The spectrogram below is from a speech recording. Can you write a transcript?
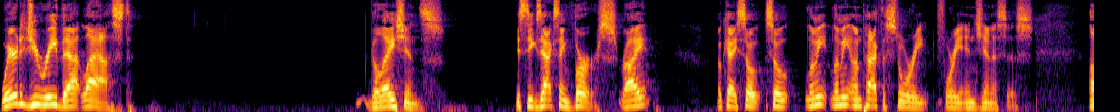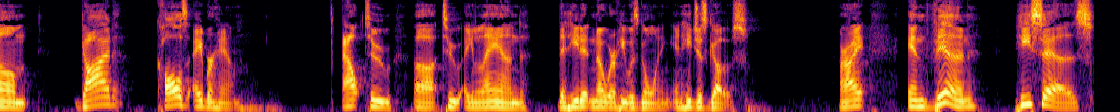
Where did you read that last? Galatians. It's the exact same verse, right? Okay, so so let me let me unpack the story for you in Genesis. Um, God calls Abraham out to uh, to a land that he didn't know where he was going, and he just goes. All right? And then he says,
